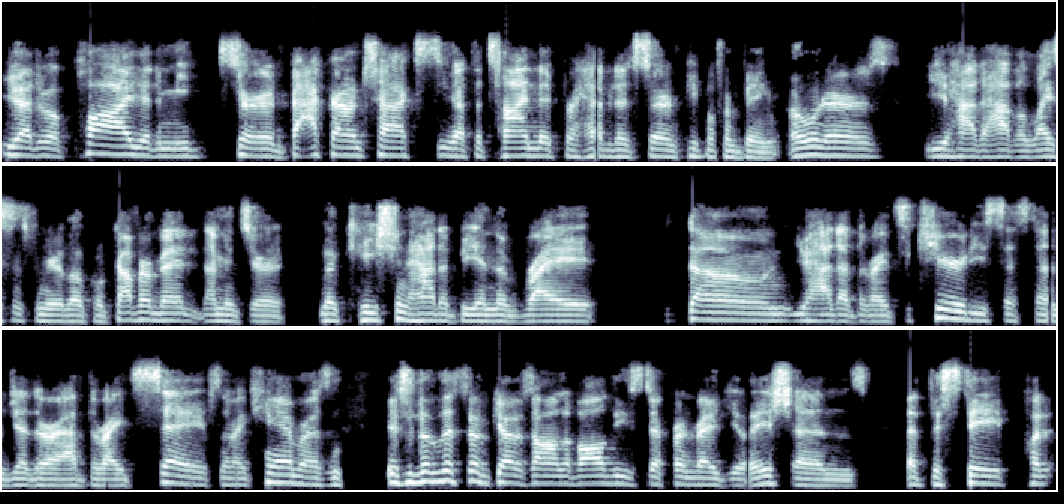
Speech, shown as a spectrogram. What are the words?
you had to apply, you had to meet certain background checks. You know, at the time they prohibited certain people from being owners. You had to have a license from your local government. That means your location had to be in the right zone. You had to have the right security systems. You had to have the right safes, the right cameras. And so the list of goes on of all these different regulations that the state put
